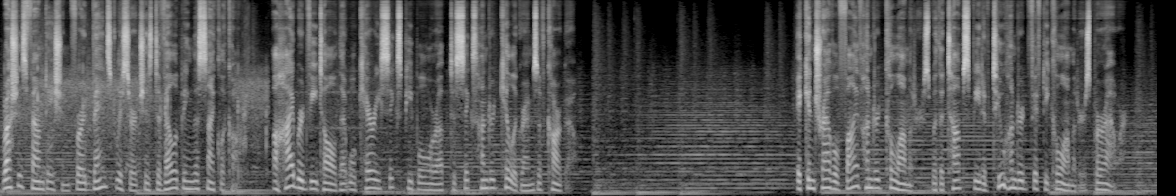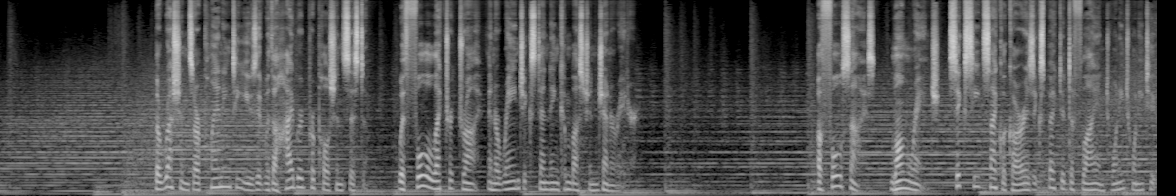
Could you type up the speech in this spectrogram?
Russia's Foundation for Advanced Research is developing the Cyclocar, a hybrid VTOL that will carry six people or up to 600 kilograms of cargo. It can travel 500 kilometers with a top speed of 250 kilometers per hour. The Russians are planning to use it with a hybrid propulsion system, with full electric drive and a range-extending combustion generator. A full-size, long-range, six-seat cyclocar is expected to fly in 2022.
